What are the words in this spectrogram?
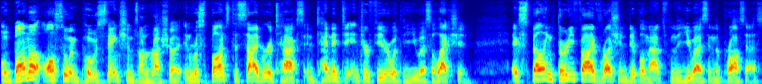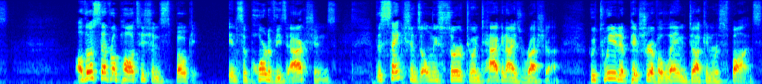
Obama also imposed sanctions on Russia in response to cyber attacks intended to interfere with the US election, expelling 35 Russian diplomats from the US in the process. Although several politicians spoke in support of these actions, the sanctions only served to antagonize Russia, who tweeted a picture of a lame duck in response,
